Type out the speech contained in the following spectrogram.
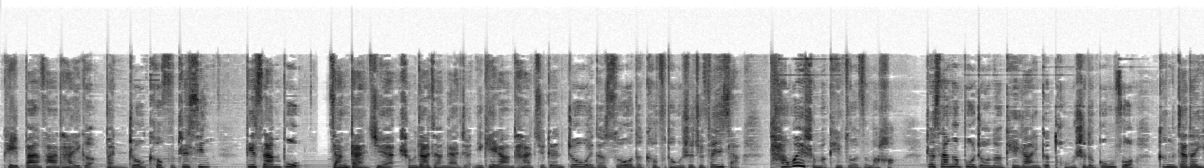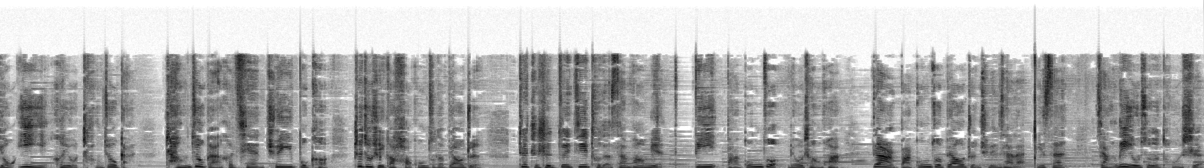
可以颁发他一个本周客服之星。第三步。讲感觉，什么叫讲感觉？你可以让他去跟周围的所有的客服同事去分享，他为什么可以做的这么好。这三个步骤呢，可以让一个同事的工作更加的有意义和有成就感。成就感和钱缺一不可，这就是一个好工作的标准。这只是最基础的三方面：第一，把工作流程化；第二，把工作标准确定下来；第三，奖励优秀的同事。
